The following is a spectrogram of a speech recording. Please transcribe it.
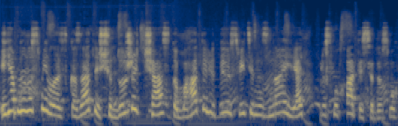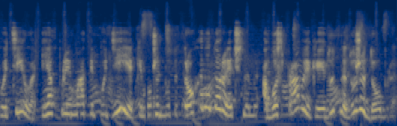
І я б не насмілилась сказати, що дуже часто багато людей у світі не знає, як прислухатися до свого тіла і як приймати події, які можуть бути трохи недоречними, або справи, які йдуть не дуже добре.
